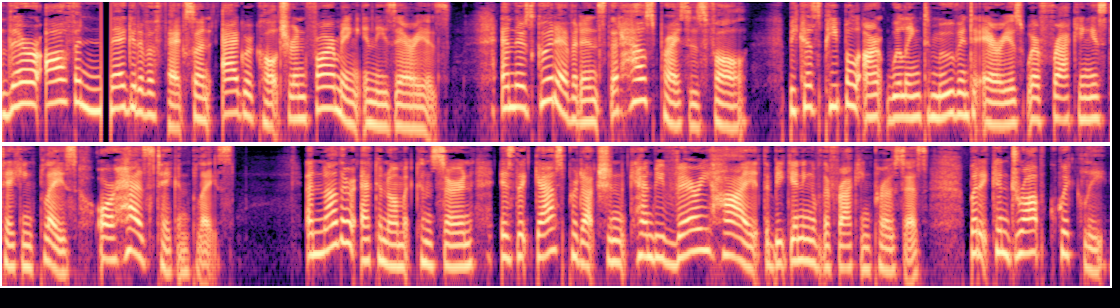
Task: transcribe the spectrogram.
There are often negative effects on agriculture and farming in these areas. And there's good evidence that house prices fall, because people aren't willing to move into areas where fracking is taking place or has taken place. Another economic concern is that gas production can be very high at the beginning of the fracking process, but it can drop quickly,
